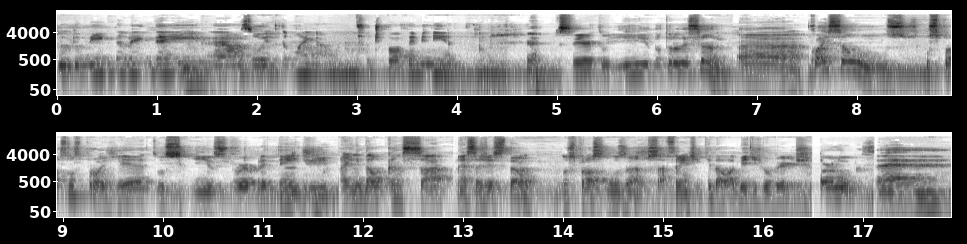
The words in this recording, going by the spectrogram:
No domingo também tem é, às 8 da manhã, futebol feminino. Certo. E, doutor Alessandro, quais são os, os próximos projetos que o senhor pretende ainda alcançar nessa gestão nos próximos anos, à frente aqui da OAB de Rio Verde? Doutor Lucas, é,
